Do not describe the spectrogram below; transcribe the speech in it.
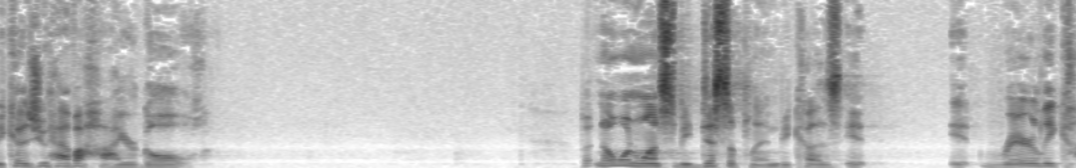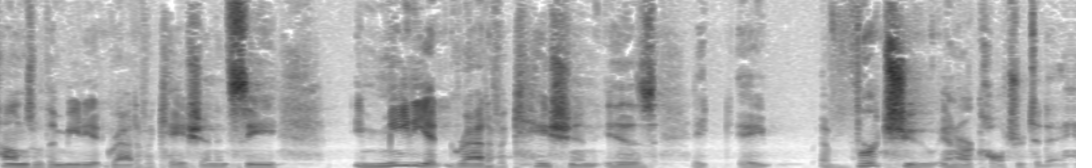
because you have a higher goal. But no one wants to be disciplined because it, it rarely comes with immediate gratification. And see, immediate gratification is a, a, a virtue in our culture today.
